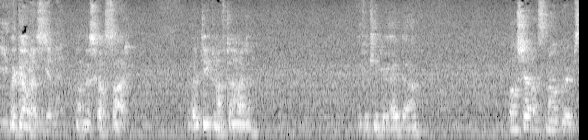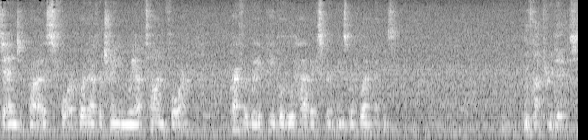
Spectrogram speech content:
He's The probably gullies getting it. on this hillside. Are they deep enough to hide in? If you keep your head down. We'll shuttle small groups to Enterprise for whatever training we have time for. Preferably people who have experience with weapons. We've got three days.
